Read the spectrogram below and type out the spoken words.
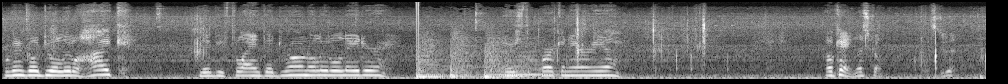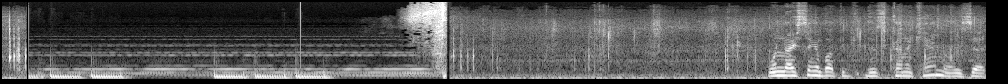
we're gonna go do a little hike, maybe fly the drone a little later. Here's the parking area. Okay, let's go. Let's do it. One nice thing about the, this kind of camera is that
